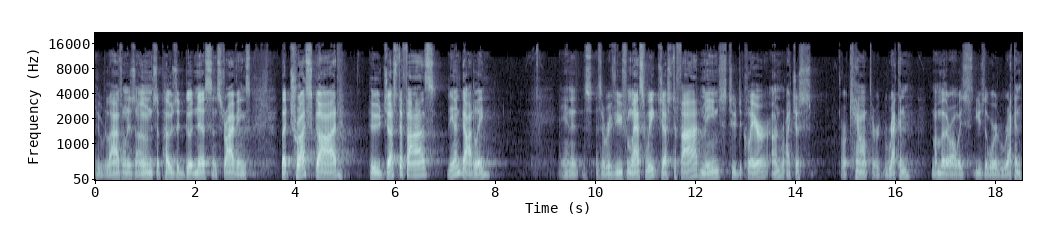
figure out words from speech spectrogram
who relies on his own supposed goodness and strivings, but trusts God who justifies the ungodly. And as a review from last week, justified means to declare unrighteous or count or reckon. My mother always used the word reckon.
